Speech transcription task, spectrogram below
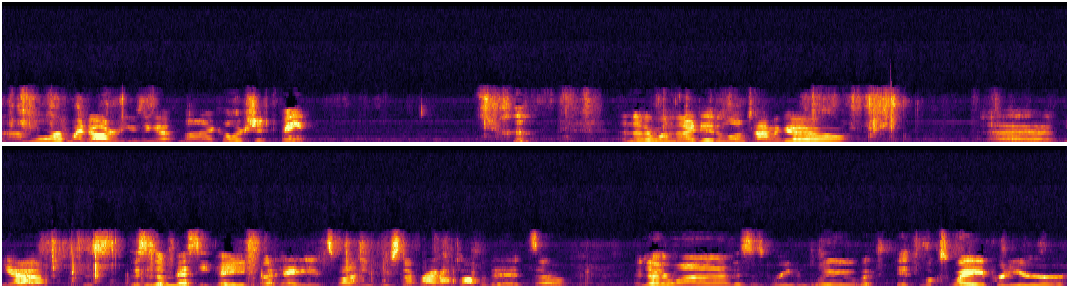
Uh, more of my daughter using up my color shift paint. Another one that I did a long time ago. Uh, yeah, this this is a messy page, but hey, it's fun. You do stuff right on top of it. So another one. This is green and blue, but it looks way prettier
